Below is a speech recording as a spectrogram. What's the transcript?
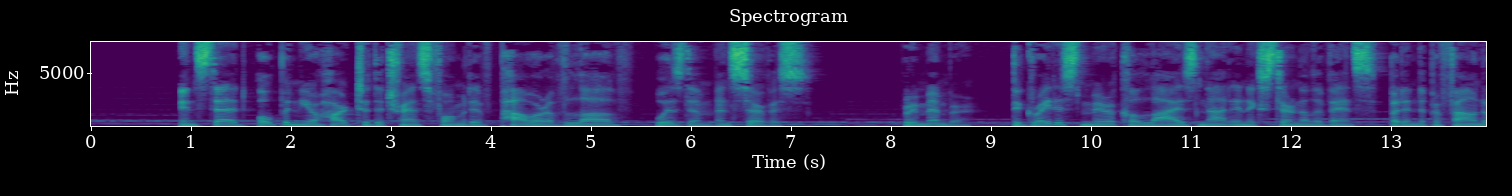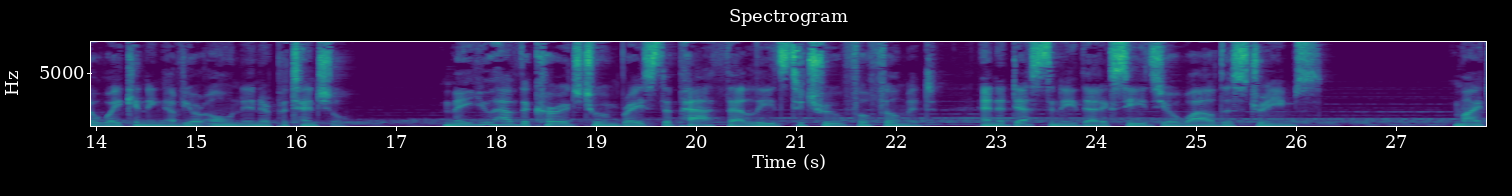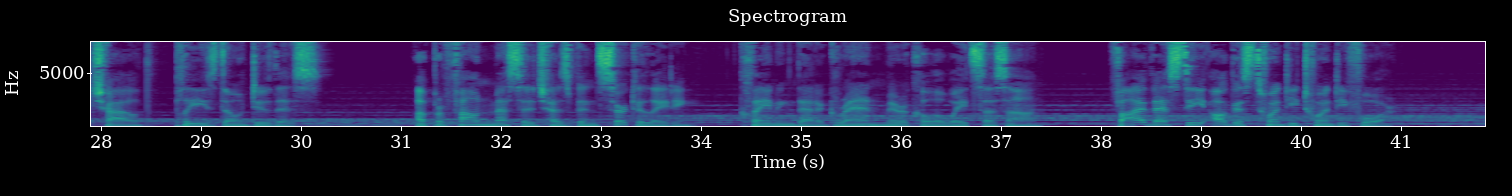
Instead, open your heart to the transformative power of love, wisdom, and service. Remember, the greatest miracle lies not in external events, but in the profound awakening of your own inner potential. May you have the courage to embrace the path that leads to true fulfillment and a destiny that exceeds your wildest dreams. My child, please don't do this. A profound message has been circulating, claiming that a grand miracle awaits us on 5 SD August 2024.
